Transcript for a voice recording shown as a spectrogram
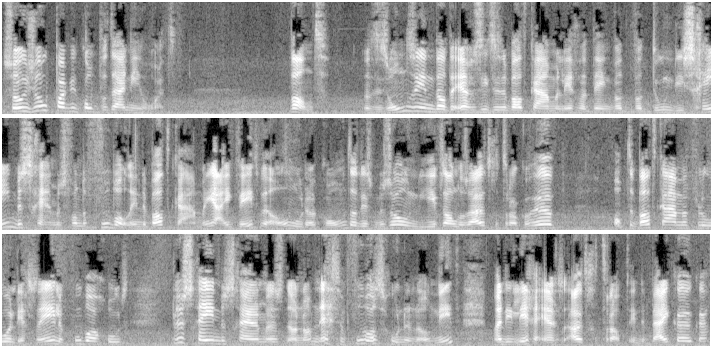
Sowieso pak ik op wat daar niet hoort. Want dat is onzin dat er ergens iets in de badkamer ligt. Dat denk, wat, wat doen die scheenbeschermers van de voetbal in de badkamer? Ja, ik weet wel hoe dat komt. Dat is mijn zoon, die heeft alles uitgetrokken. Hup, op de badkamervloer ligt zijn hele voetbalgoed. Plus scheenbeschermers. Nou, nog net een voetbalschoenen nog niet. Maar die liggen ergens uitgetrapt in de bijkeuken.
